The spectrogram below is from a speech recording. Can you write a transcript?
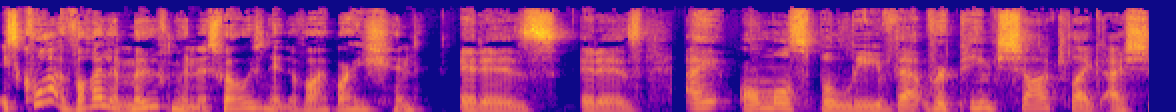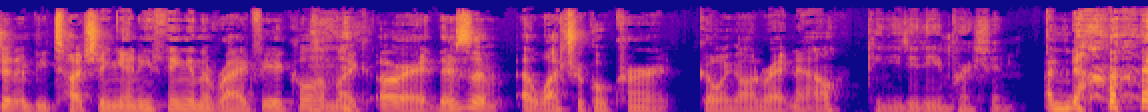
It's quite a violent movement as well, isn't it? The vibration. It is. It is. I almost believe that we're being shocked. Like I shouldn't be touching anything in the ride vehicle. I'm like, all right, there's an electrical current going on right now. Can you do the impression? Uh, No, I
